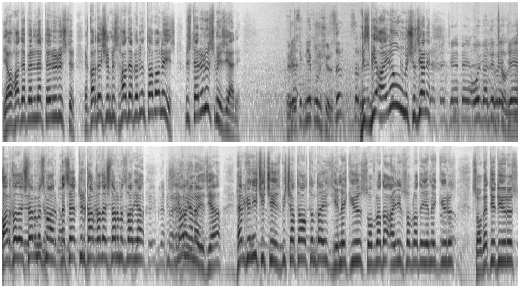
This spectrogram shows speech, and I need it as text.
ya HDP'liler teröristtir. E kardeşim biz HDP'nin tabanıyız. Biz terörist miyiz yani? Teröristlik niye konuşuyoruz? Biz bir aile olmuşuz yani. CHP oy verdi de Arkadaşlarımız var. Mesela Türk arkadaşlarımız var ya. Biz yan yanayız ya. Her gün iç içeyiz. Bir çatı altındayız. Yemek yiyoruz. Sofrada aynı sofrada yemek yiyoruz. Sohbet ediyoruz.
